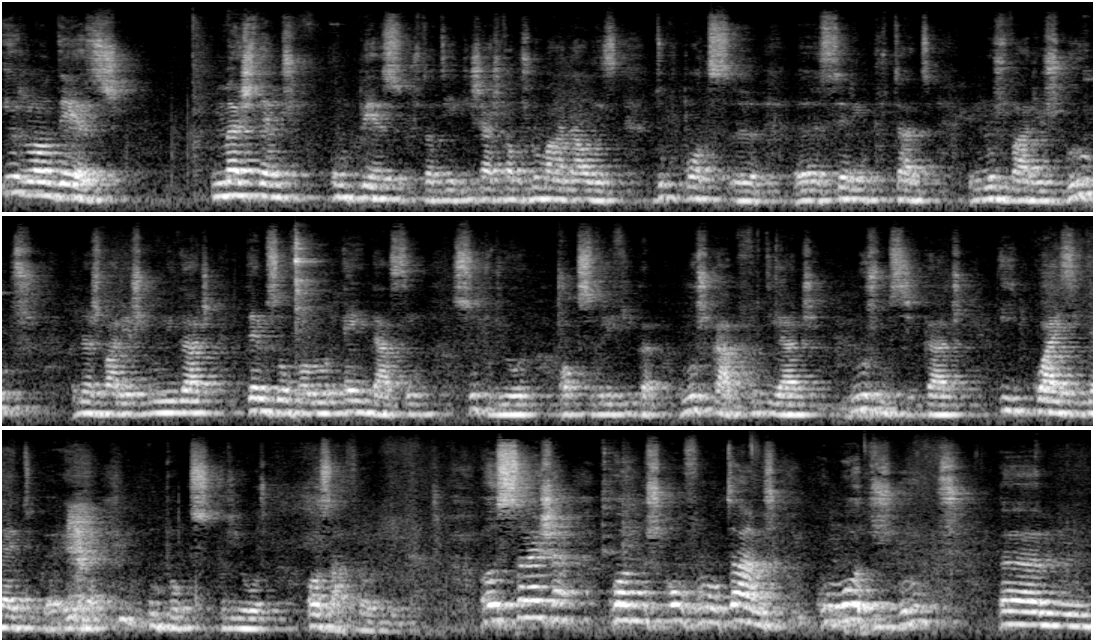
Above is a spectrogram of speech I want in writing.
irlandeses, mas temos um peso, portanto, e aqui já estamos numa análise do que pode uh, ser importante nos vários grupos, nas várias comunidades, temos um valor ainda assim superior ao que se verifica nos cabo-verdianos, nos mexicanos e quase idêntico, ainda um pouco superior aos afro-americanos. Ou seja, quando nos confrontamos com outros grupos, hum,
